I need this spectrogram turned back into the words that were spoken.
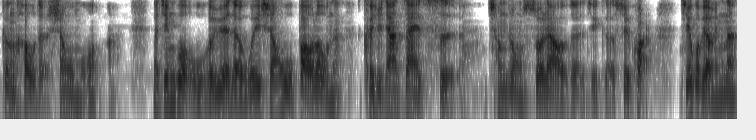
更厚的生物膜啊。那经过五个月的微生物暴露呢，科学家再次称重塑料的这个碎块，结果表明呢，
